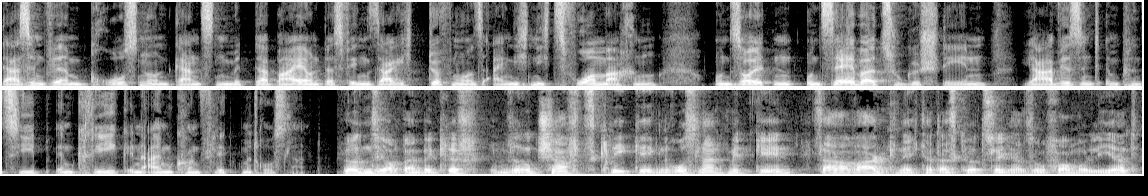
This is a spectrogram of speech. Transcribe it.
da sind wir im Großen und Ganzen mit dabei. Und deswegen sage ich, dürfen wir uns eigentlich nichts vormachen und sollten uns selber zugestehen, ja, wir sind im Prinzip im Krieg, in einem Konflikt mit Russland. Würden Sie auch beim Begriff Wirtschaftskrieg gegen Russland mitgehen? Sarah Wagenknecht hat das kürzlich ja so formuliert.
